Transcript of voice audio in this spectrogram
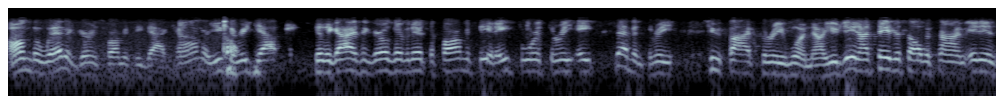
on the web at GuerinsPharmacy.com, or you can reach out to the guys and girls over there at the pharmacy at 843-873-2531. Now, Eugene, I say this all the time. It is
